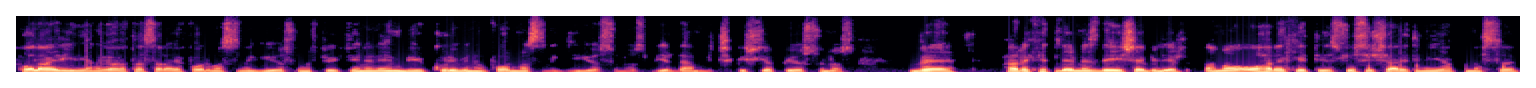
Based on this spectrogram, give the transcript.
kolay değil yani Galatasaray formasını giyiyorsunuz. Türkiye'nin en büyük kulübünün formasını giyiyorsunuz. Birden bir çıkış yapıyorsunuz ve hareketleriniz değişebilir ama o hareketi sus işaretini yapması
